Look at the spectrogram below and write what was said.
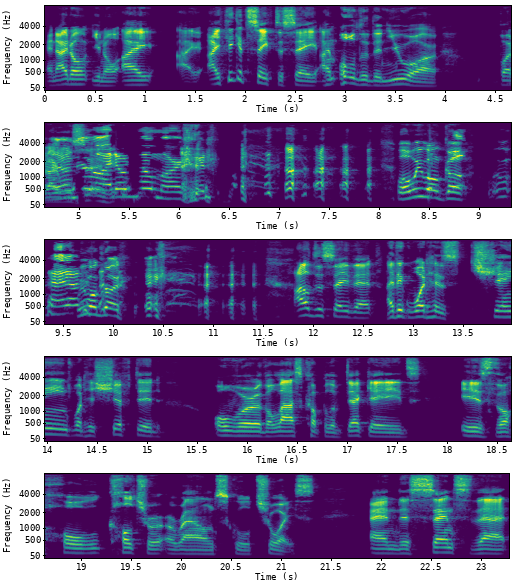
and I don't, you know, I I, I think it's safe to say I'm older than you are, but I, I don't know. say, I don't know, Mark. well, we won't go. We won't go. I'll just say that I think what has changed, what has shifted over the last couple of decades is the whole culture around school choice and this sense that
